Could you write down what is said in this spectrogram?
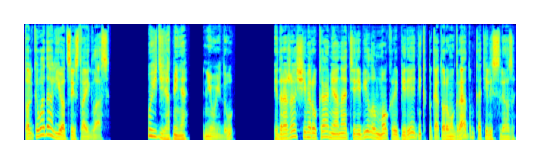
только вода льется из твоих глаз. Уйди от меня. Не уйду. И дрожащими руками она теребила мокрый передник, по которому градом катились слезы.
